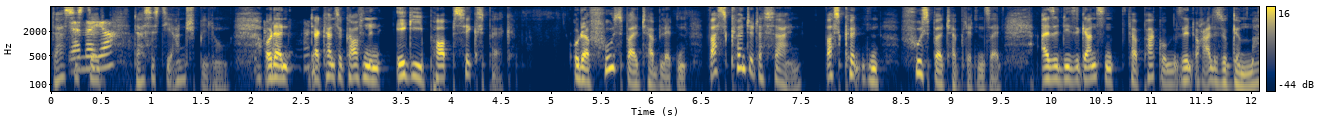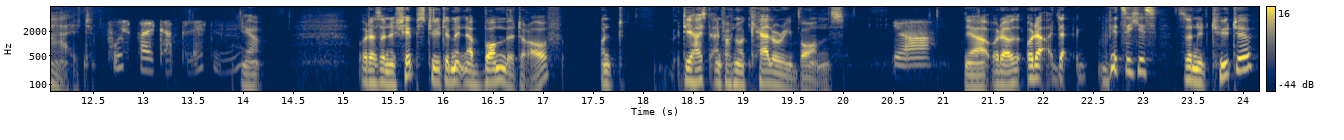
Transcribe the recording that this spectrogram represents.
Das, Ja, ist der, ja. das ist die Anspielung. Oder da kannst du kaufen einen Iggy Pop Sixpack. Oder Fußballtabletten. Was könnte das sein? Was könnten Fußballtabletten sein? Also diese ganzen Verpackungen sind auch alle so gemalt. Fußballtabletten. Ja. Oder so eine Chipstüte mit einer Bombe drauf und die heißt einfach nur Calorie Bombs. Ja. Ja, oder, oder da, witzig ist, so eine Tüte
